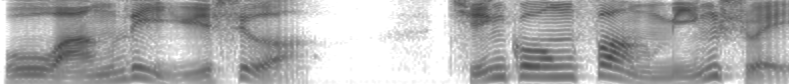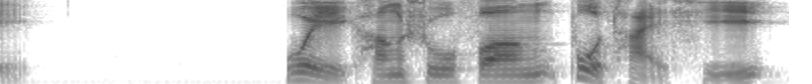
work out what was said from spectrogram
武王立于社，群公奉明水，魏康叔封不采席。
